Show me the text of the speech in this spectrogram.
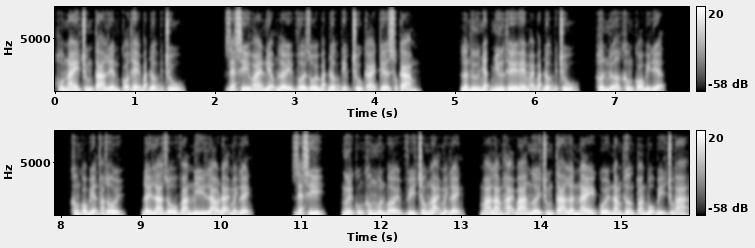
hôm nay chúng ta liền có thể bắt được tiệp chủ. Jesse hoài niệm lấy vừa rồi bắt được tiệp chủ cái kia xúc cảm. Lần thứ nhất như thế em ai bắt được tiệp chủ, hơn nữa không có bị điện. Không có biện pháp rồi, đây là rộ vạn ní lao đại mệnh lệnh. Jesse, ngươi cũng không muốn bởi vì chống lại mệnh lệnh mà làm hại ba người chúng ta lần này cuối năm thưởng toàn bộ bị chủ a.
